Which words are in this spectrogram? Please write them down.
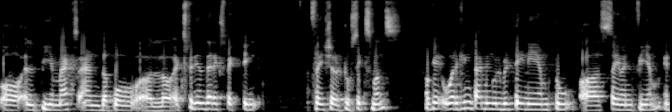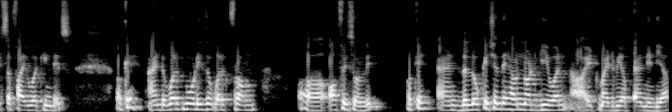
uh, max, and the uh, experience they're expecting fresher to six months. Okay, working timing will be 10 a.m. to 7 p.m. It's a five working days. Okay, and work mode is a work from uh, office only okay and the location they have not given uh, it might be a pan india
